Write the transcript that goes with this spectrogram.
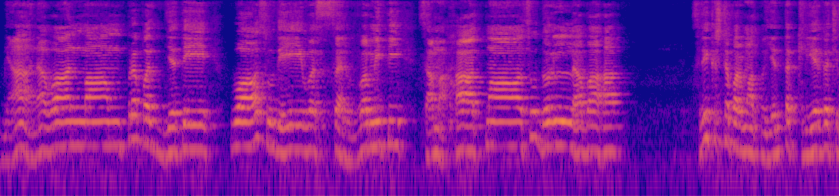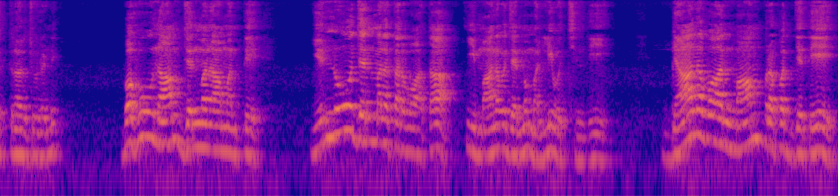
జ్ఞానవాన్ మాం ప్రపద్యతే వాసుదేవ సర్వమితి సమహాత్మాసు దుర్లభ. శ్రీకృష్ణ పరమాత్మ ఎంత క్లియర్గా చెప్తున్నారు చూడండి. బహూనాం జన్మనామంతే. ఎన్నో జన్మల తర్వాత ఈ మానవ జన్మ మళ్ళీ వచ్చింది. జ్ఞానవాన్ మాం ప్రపద్యతే.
